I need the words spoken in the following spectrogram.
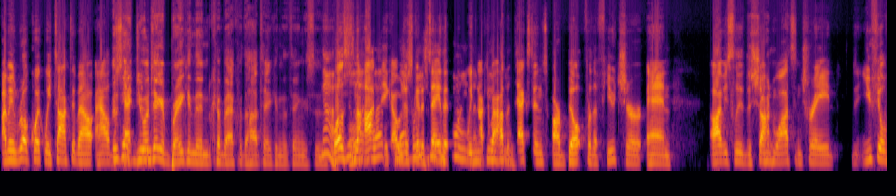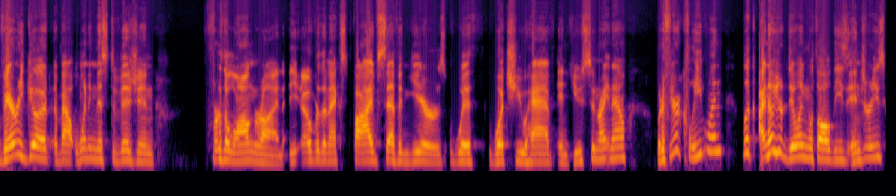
I mean, real quick, we talked about how. The Texans, do you want to take a break and then come back with the hot take and the things? No, well, this isn't well, a hot let, take. I was just going to say that we talked about how the Texans are built for the future, and obviously the Deshaun Watson trade. You feel very good about winning this division for the long run over the next five, seven years with what you have in Houston right now. But if you're Cleveland, look, I know you're dealing with all these injuries,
